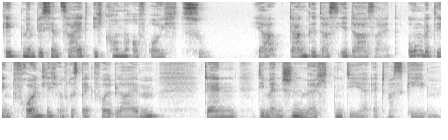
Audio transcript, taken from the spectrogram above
Gebt mir ein bisschen Zeit, ich komme auf euch zu. Ja, danke, dass ihr da seid. Unbedingt freundlich und respektvoll bleiben, denn die Menschen möchten dir etwas geben.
